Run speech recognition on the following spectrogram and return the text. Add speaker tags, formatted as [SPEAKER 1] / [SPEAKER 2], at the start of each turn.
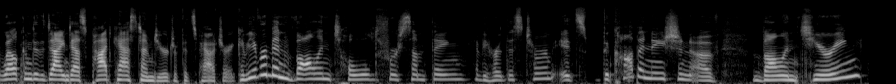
[SPEAKER 1] Welcome to the Dying to Ask podcast. I'm Deirdre Fitzpatrick. Have you ever been voluntold for something? Have you heard this term? It's the combination of volunteering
